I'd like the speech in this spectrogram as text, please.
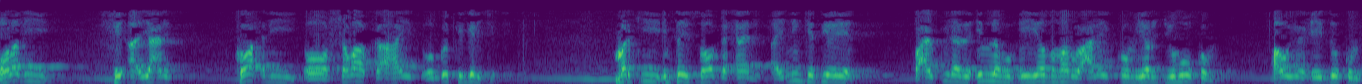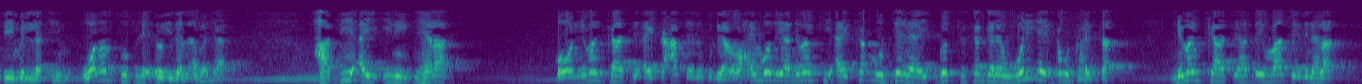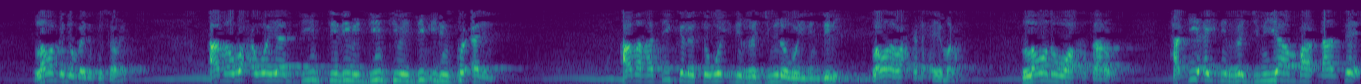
qoladii yani kooxdii oo shabaabka ahayd oo godka geli jirtay markii intay soo baxeen ay ninka dilayeen waxay ku yidhahdeen inahum in yadharuu calaykum yarjumuukum aw yuciidukum fii millatihim walan tuflixuu idan abada haddii ay idin helaan oo nimankaasi ay gacanta idinku dhigaan waxay moodayaan nimankii ay ka dhunteen ay godka ka galeen weli ay xukunka haystaan. Nimankaasi hadday maanta idin helaan laba midun ba idinku samay ama waxa weyaan diintdiib diintiibay dib idinku celin. Ama haddii kaleeto way idin rajmino way idin dili labada wax ka dhexeeya malaha labadu waa khasaaro. Haddii ay idin rajmiyaan baa dhaante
